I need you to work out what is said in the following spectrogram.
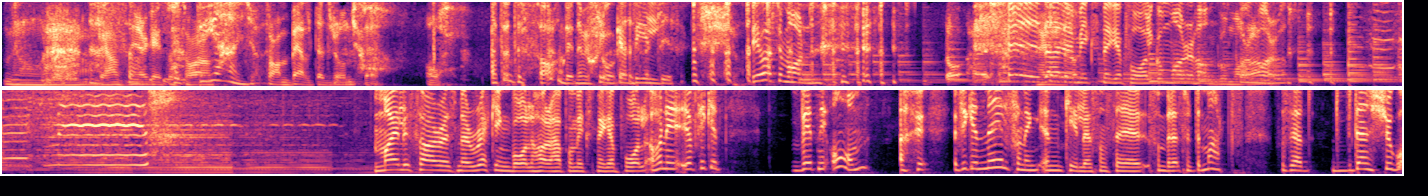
Ja, det är, det är hans nya grej. Så det är tar det han han, tar han bältet runt sig. Åh. Att du inte sa det när vi Skicka frågade. bild. Vi hörs imorgon. Hej, där är Mix Megapol. God morgon. God morgon. Miley Cyrus med Wrecking Ball har här på Mix Megapol. Hörrni, jag fick ett... Vet ni om? Jag fick en mail från en, en kille som, säger, som, berättar, som heter Mats som säger att den 22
